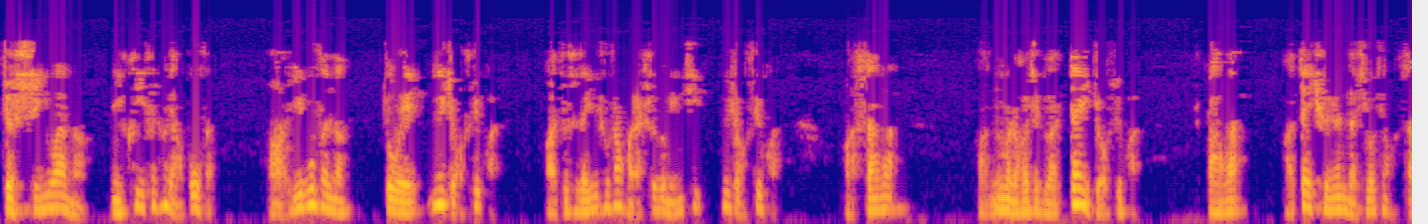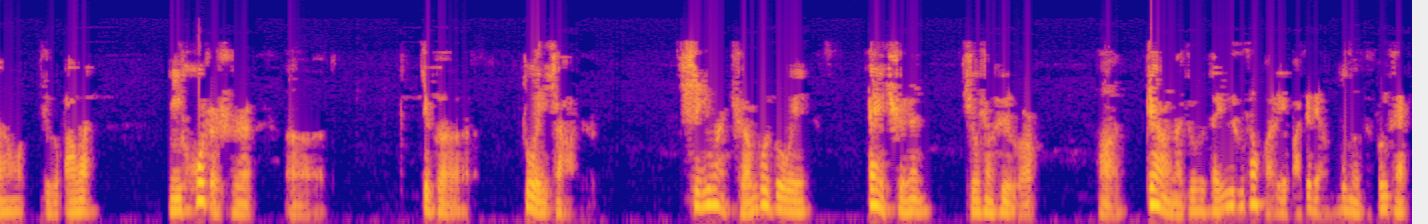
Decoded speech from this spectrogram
这十一万呢，你可以分成两部分啊，一部分呢作为预缴税款啊，就是在预收账款设个明细预缴税款啊，三万啊，那么然后这个代缴税款八万啊，再确认的销项三万，这个八万，你或者是呃这个做一下。十一万全部作为待确认销项税额啊，这样呢就是在预收账款里把这两个部分分开，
